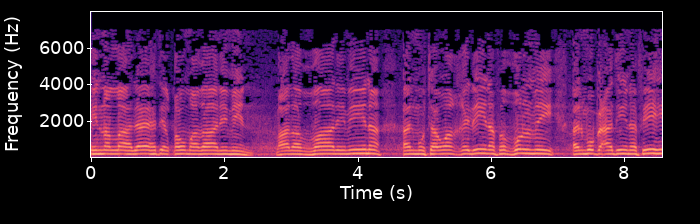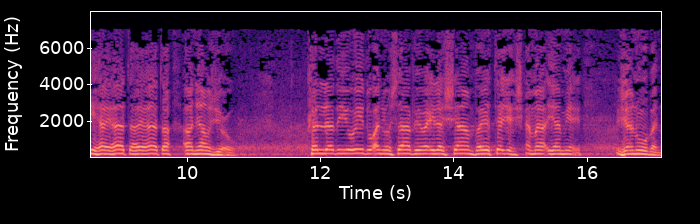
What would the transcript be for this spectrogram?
إن الله لا يهدي القوم الظالمين قال الظالمين المتوغلين في الظلم المبعدين فيه هيهات هيهات أن يرجعوا. كالذي يريد أن يسافر إلى الشام فيتجه شمال جنوبا.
